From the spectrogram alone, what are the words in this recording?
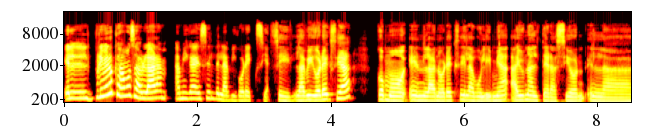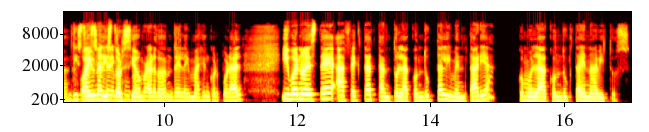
el primero que vamos a hablar, amiga, es el de la vigorexia. Sí, la vigorexia como en la anorexia y la bulimia hay una alteración en la o hay una distorsión, perdón, de la imagen corporal. Y bueno, este afecta tanto la conducta alimentaria como la conducta en hábitos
